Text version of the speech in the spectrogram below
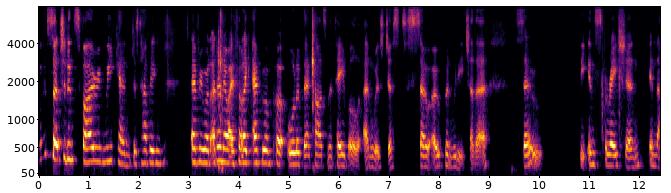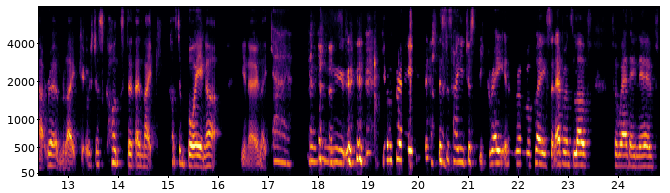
was such an inspiring weekend, just having everyone. I don't know. I felt like everyone put all of their cards on the table and was just so open with each other. So the inspiration in that room, like it was just constant and like constant buoying up. You know, like yeah, Thank you. You're great. This is how you just be great in a rural place, and everyone's love for where they lived.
